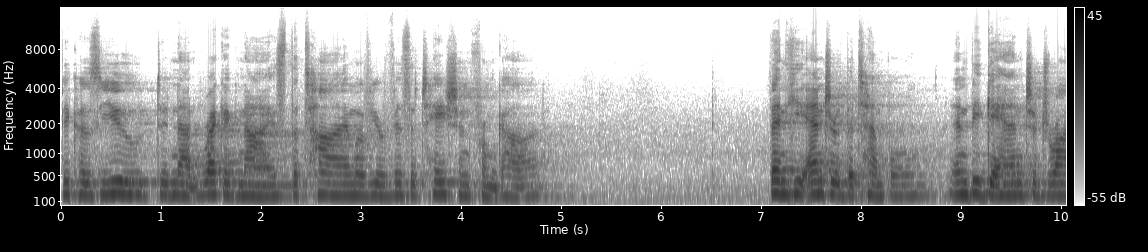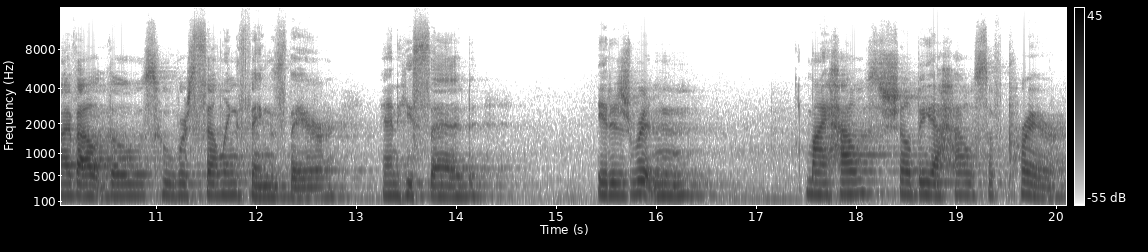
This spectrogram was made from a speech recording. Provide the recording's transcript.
because you did not recognize the time of your visitation from God. Then he entered the temple and began to drive out those who were selling things there, and he said, It is written, My house shall be a house of prayer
